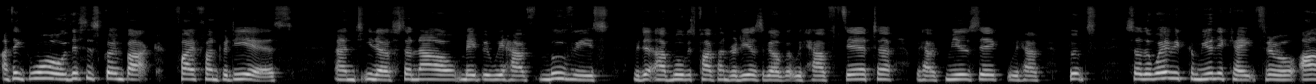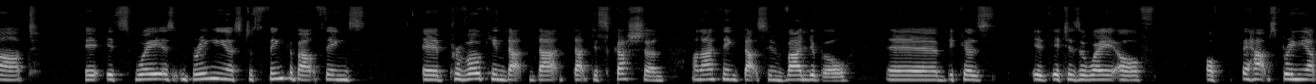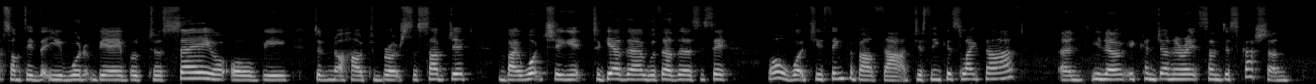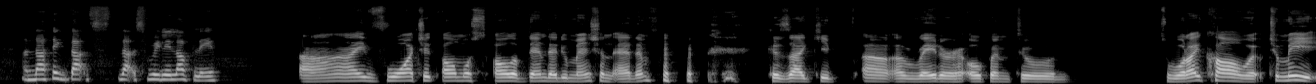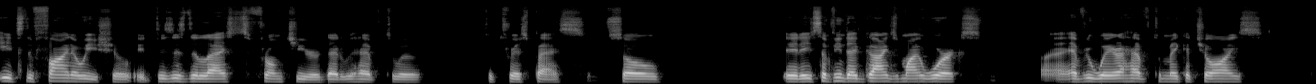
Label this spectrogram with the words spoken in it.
I think, whoa, this is going back 500 years, and you know, so now maybe we have movies we didn't have movies 500 years ago, but we have theater, we have music, we have books. So the way we communicate through art, it, its way is bringing us to think about things, uh, provoking that that that discussion, and I think that's invaluable uh, because it, it is a way of of perhaps bringing up something that you wouldn't be able to say or, or be didn't know how to broach the subject. And by watching it together with others, to say, oh, what do you think about that? Do you think it's like that? and you know it can generate some discussion. And i think that's that's really lovely. I've watched almost all of them that you mentioned adam because i keep uh, a radar open to to what i call to me it's the final issue. It, this is the last frontier that we have to uh, to trespass. So it is something that guides my works everywhere i have to make a choice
